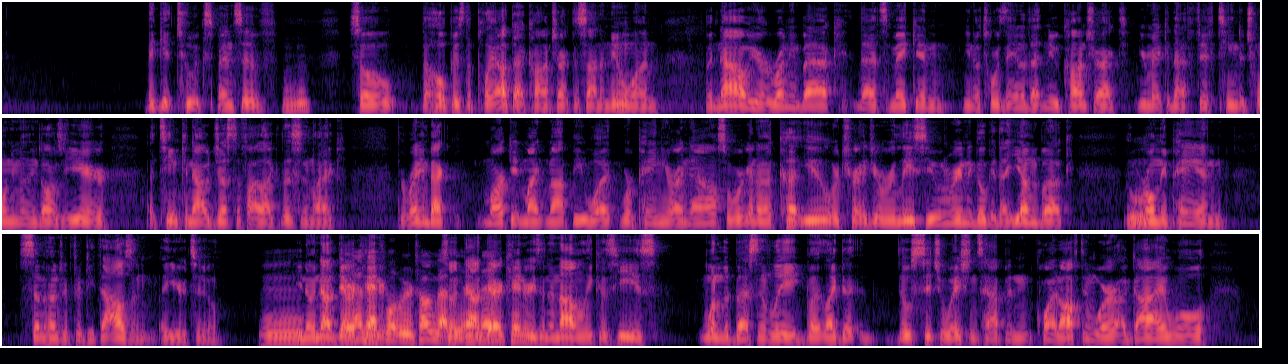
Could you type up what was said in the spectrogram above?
they get too expensive. hmm So the hope is to play out that contract to sign a new one. But now you're a running back that's making, you know, towards the end of that new contract, you're making that 15 to 20 million dollars a year. A team can now justify like, listen, like the running back market might not be what we're paying you right now, so we're gonna cut you or trade you or release you, and we're gonna go get that young buck who we're Mm. only paying seven hundred fifty thousand a year to. Mm. You know, now Derrick yeah, Henry. that's what we were talking about. So now. Derrick Henry's an anomaly because he's one of the best in the league. But like th those situations happen quite often where a guy will.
